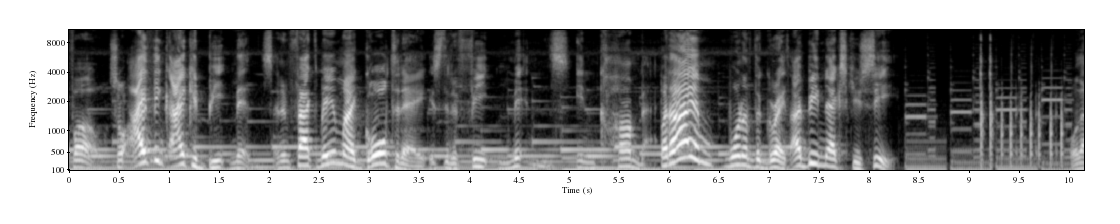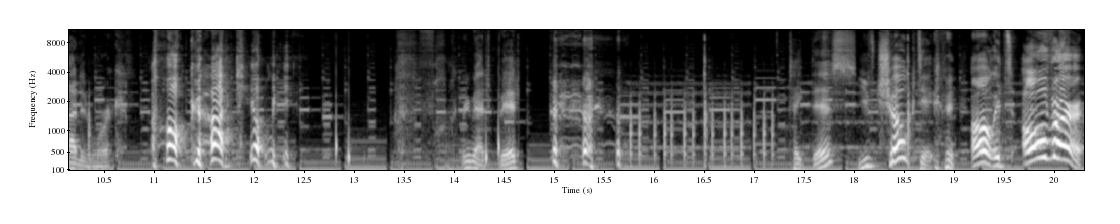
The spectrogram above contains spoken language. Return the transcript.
foe. So I think I could beat Mittens. And in fact, maybe my goal today is to defeat Mittens in combat. But I am one of the greats. I've beaten XQC. Well, that didn't work. Oh, God, kill me. Fuck, rematch, bitch. Take this. You've choked it. oh, it's over.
